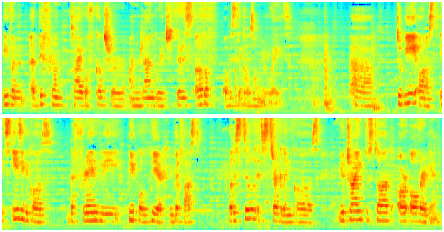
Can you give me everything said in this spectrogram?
even a different type of culture and language, there is a lot of obstacles on your way. Uh, to be honest, it's easy because the friendly people here in Belfast, but still it's struggling because you're trying to start all over again.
